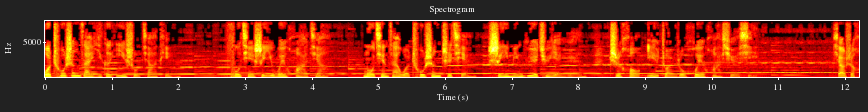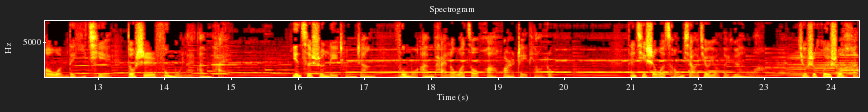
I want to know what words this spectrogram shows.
我出生在一个艺术家庭，父亲是一位画家，母亲在我出生之前是一名越剧演员，之后也转入绘画学习。小时候，我们的一切都是父母来安排，因此顺理成章，父母安排了我走画画这条路。但其实我从小就有个愿望，就是会说很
